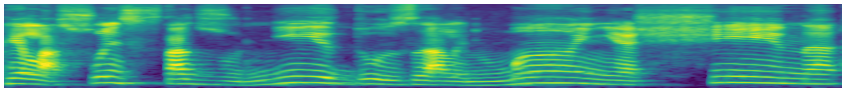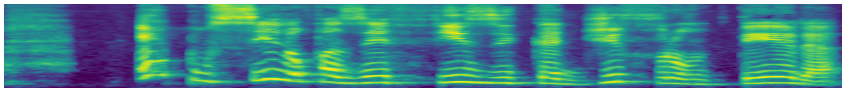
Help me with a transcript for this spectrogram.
relações Estados Unidos, Alemanha, China. É possível fazer física de fronteira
